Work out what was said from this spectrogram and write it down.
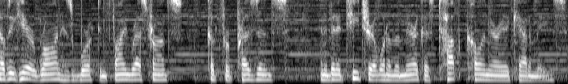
As you hear, Ron has worked in fine restaurants, cooked for presidents, and been a teacher at one of America's top culinary academies.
